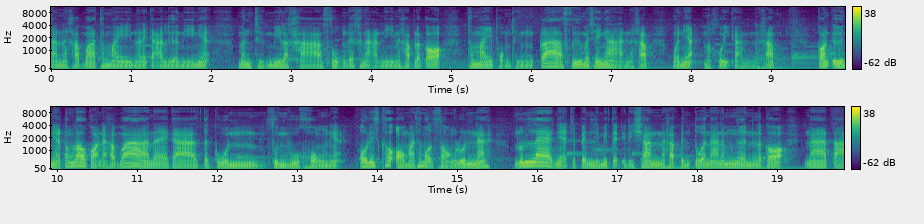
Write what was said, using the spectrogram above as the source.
กันนะครับ ว่าทำไมนาฬิกาเรือนนี้เนี่ยมันถึงมีราคาสูงได้ขนาดนี้นะครับ แล้วก็ทำไมผมถึงกล้าซื้อมาใช้งานนะครับ วันนี้มาคุยกันนะครับก่อนอื่นเนี่ยต้องเล่าก่อนนะครับว่านาฬิกาตระกูลซุนวูคงเนี่ยโอริสเขาออกมาทั้งหมด 2 รุ่นนะ รุ่นแรกเนี่ยจะเป็น Limited Edition นะครับเป็นตัวหน้าน้ำเงิน แล้วก็หน้าตา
